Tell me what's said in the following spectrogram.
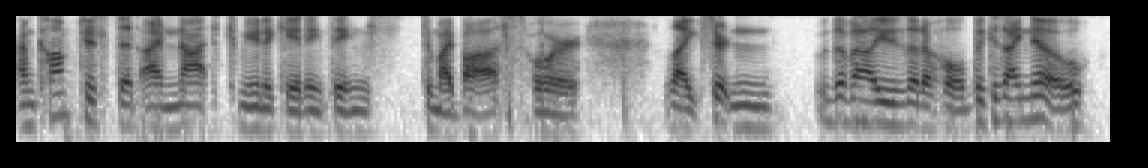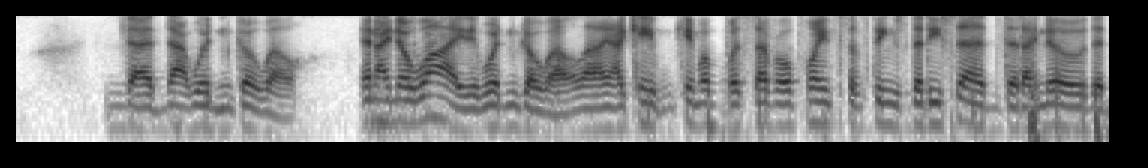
I'm conscious that I'm not communicating things to my boss or like certain the values that I hold because I know that that wouldn't go well. And I know why it wouldn't go well. I, I came came up with several points of things that he said that I know that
